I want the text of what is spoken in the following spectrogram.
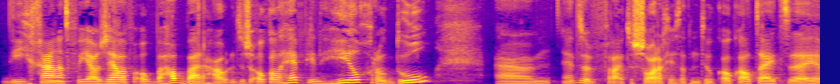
die gaan het voor jouzelf ook behapbaar houden. Dus ook al heb je een heel groot doel. Um, vanuit de zorg is dat natuurlijk ook altijd uh,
